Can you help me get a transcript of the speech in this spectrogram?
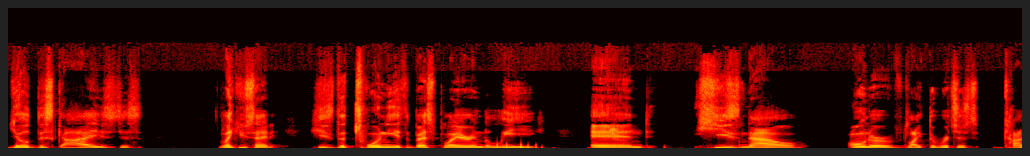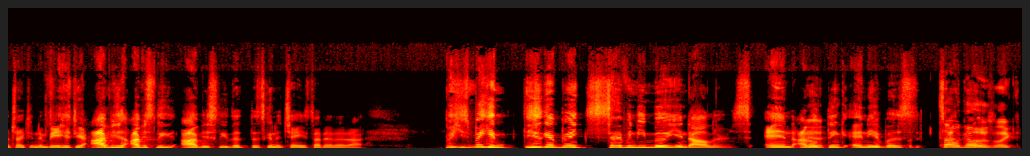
yo, this guy is just like you said, he's the twentieth best player in the league, and he's now owner of like the richest contract in NBA history. Obviously, obviously, obviously that that's gonna change. Da da da da. But he's making he's gonna make seventy million dollars, and I Yeah. don't think any of us, That's how it goes. Like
